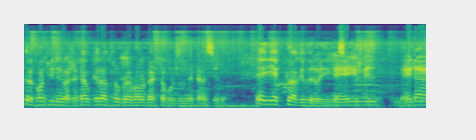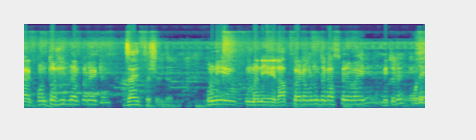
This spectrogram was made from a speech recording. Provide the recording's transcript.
করে কন্টিনিউ আসে। কালকে রাত্র প্রায় বারোটা একটা পর্যন্ত এখানে ছিল। এই একটু আগে বের হয়ে গেছে। এটা কোন তহসিলদার করে এটা? যাই তো সিলদার উনি মানে রাত কয়টা পর্যন্ত কাজ করে বাইরে ভিতরে? উনি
